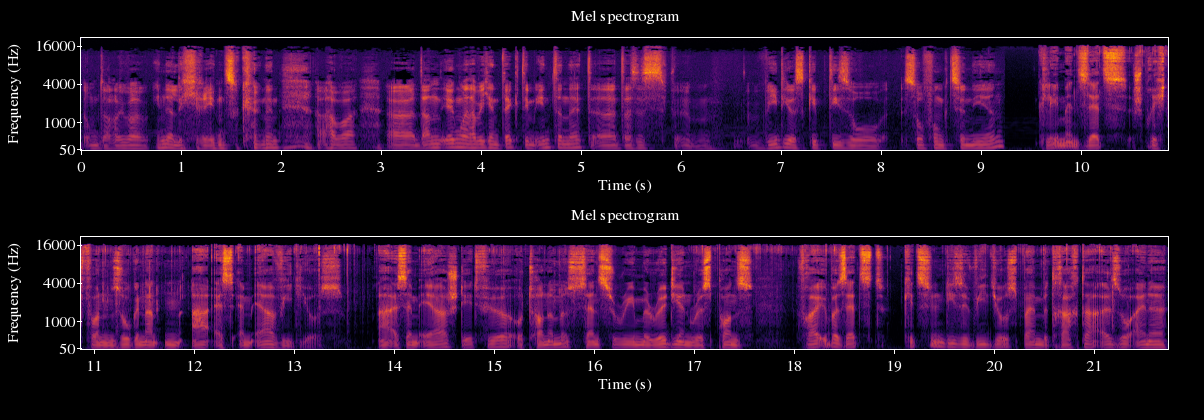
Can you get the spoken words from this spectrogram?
um darüber innerlich reden zu können. Aber äh, dann irgendwann habe ich entdeckt im Internet, äh, dass es äh, Videos gibt, die so so funktionieren. Clemens Setz spricht von sogenannten ASMR-Videos. ASMR steht für Autonomous Sensory Meridian Response. Frei übersetzt kitzeln diese Videos beim Betrachter also eine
